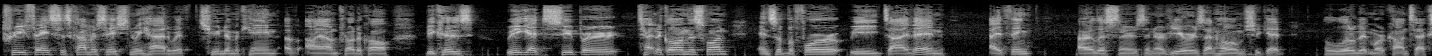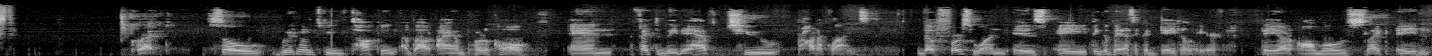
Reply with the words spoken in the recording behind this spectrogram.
preface this conversation we had with Chunda McCain of Ion Protocol because we get super technical on this one. And so before we dive in, I think our listeners and our viewers at home should get a little bit more context. Correct. So we're going to be talking about Ion Protocol, and effectively they have two product lines. The first one is a think of it as like a data layer. They are almost like an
